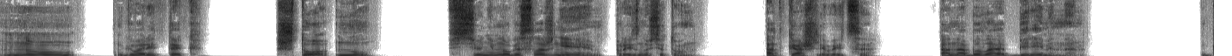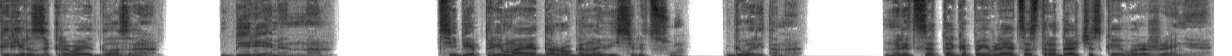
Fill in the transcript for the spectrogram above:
«Ну...» — говорит Тек. «Что «ну»?» «Все немного сложнее», — произносит он. Откашливается. Она была беременна. Грир закрывает глаза. «Беременна». «Тебе прямая дорога на виселицу», — говорит она. На лице Тега появляется страдальческое выражение.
